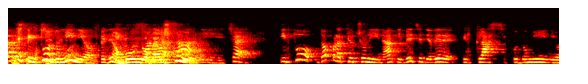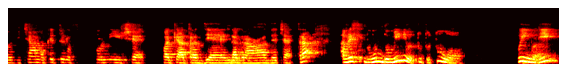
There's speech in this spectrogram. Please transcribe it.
Avresti il tuo dominio, Federico. È un mondo a me oscuro. Cioè, il tuo, dopo la chiocciolina, invece di avere il classico dominio, diciamo, che te lo fornisce qualche altra azienda grande, eccetera, avresti un dominio tutto tuo. Quindi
